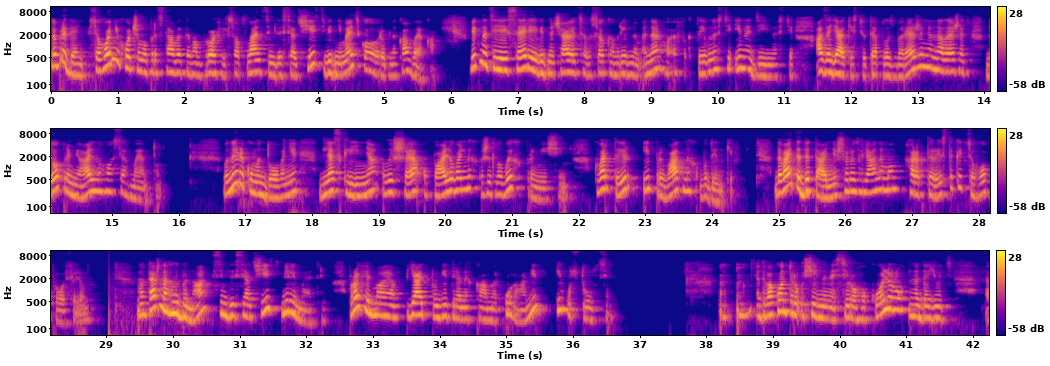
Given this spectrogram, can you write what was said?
Добрий день! Сьогодні хочемо представити вам профіль Softline 76 від німецького виробника Века. Вікна цієї серії відзначаються високим рівнем енергоефективності і надійності, а за якістю теплозбереження належать до преміального сегменту. Вони рекомендовані для скління лише опалювальних житлових приміщень, квартир і приватних будинків. Давайте детальніше розглянемо характеристики цього профілю. Монтажна глибина 76 мм. Профіль має 5 повітряних камер у рамі і у стулці. Два контури ущільнення сірого кольору надають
